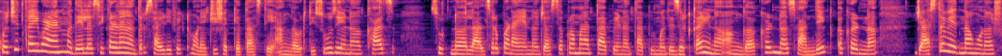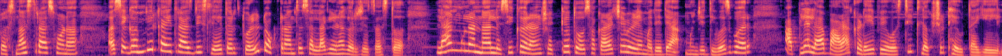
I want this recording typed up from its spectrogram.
क्वचित काही बाळांमध्ये लसीकरणानंतर साईड इफेक्ट होण्याची शक्यता असते. अंगावरती सूज येणं खाज सुटणं लालसरपणा येणं जास्त प्रमाणात ताप येणं तापीमध्ये झटका येणं अंग अखडणं सांधे अखडणं जास्त वेदना होणं श्वसनास त्रास होणं असे गंभीर काही त्रास दिसले तर त्वरित डॉक्टरांचा सल्ला घेणं गरजेचं असतं. लहान मुलांना लसीकरण शक्यतो सकाळच्या वेळेमध्ये द्या म्हणजे दिवसभर आपल्याला बाळाकडे व्यवस्थित लक्ष ठेवता येईल.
